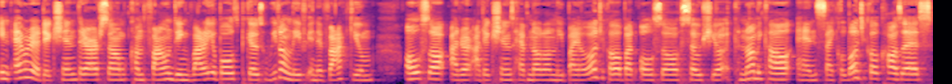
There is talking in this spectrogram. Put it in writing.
In every addiction, there are some confounding variables because we don't live in a vacuum. Also, other addictions have not only biological but also socio-economical and psychological causes.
